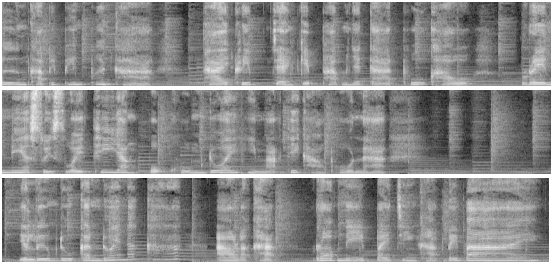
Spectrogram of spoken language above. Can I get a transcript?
ลืมค่ะพี่พินเพื่อนขาท้ายคลิปแจงเก็บภาพบรรยากาศภูเขาเรนเนียสวยๆ ที่ยังปกคลุมด้วยหิมะที่ขาวโพลนนะคะ อย่าลืมดูกันด้วยนะคะ เอาละค่ะ รอบนี้ไปจริงค่ะ บ๊ายบาย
